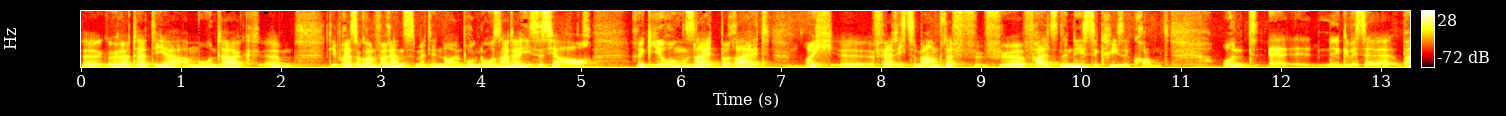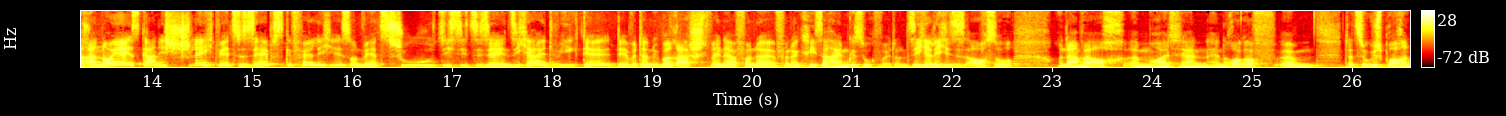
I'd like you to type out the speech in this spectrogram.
äh, gehört hat, die ja am Montag ähm, die Pressekonferenz mit den neuen Prognosen hatte, hieß es ja auch, Regierungen seid bereit, euch äh, fertig zu machen dafür, falls eine nächste Krise kommt. Und äh, eine gewisse Paranoia ist gar nicht schlecht. Wer zu selbstgefällig ist und wer zu sich zu sehr in Sicherheit wiegt, der, der wird dann überrascht, wenn er von der, von der Krise heimgesucht wird. Und sicherlich ist es auch so, und da haben wir auch ähm, heute Herrn, Herrn Rogoff ähm, dazu gesprochen,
